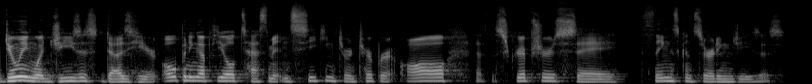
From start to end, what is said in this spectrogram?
doing what Jesus does here, opening up the Old Testament and seeking to interpret all that the scriptures say, things concerning Jesus.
